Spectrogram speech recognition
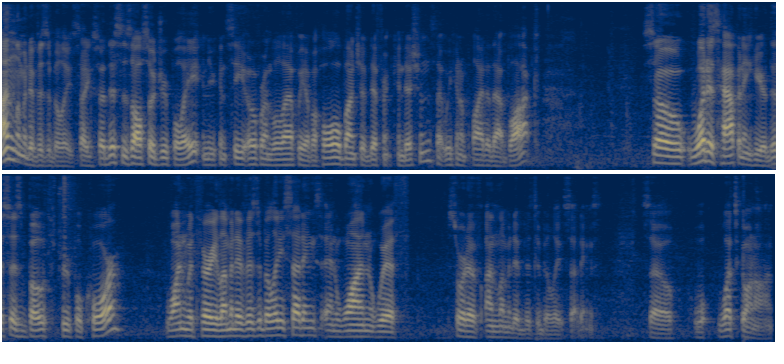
unlimited visibility settings. So this is also Drupal 8, and you can see over on the left we have a whole bunch of different conditions that we can apply to that block. So what is happening here? This is both Drupal core, one with very limited visibility settings, and one with sort of unlimited visibility settings. So what's going on?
